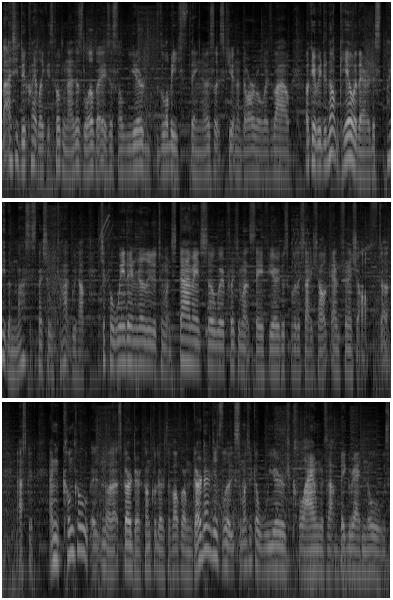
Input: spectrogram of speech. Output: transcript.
but I actually do quite like his Pokemon, I just love it, it's just a weird blobby thing, it just looks cute and adorable as well. Okay, we did not KO there, despite the massive special attack we have. Chip away didn't really do too much damage, so we're pretty much safe here, just go for the Psyshock and finish it off, so that's good. And Kunko, uh, no that's Gurdurr, Conkeldurr's evolved form. Gurdurr just looks so much like a weird clown with that big red nose.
